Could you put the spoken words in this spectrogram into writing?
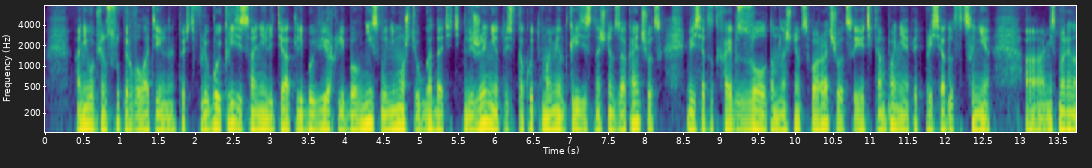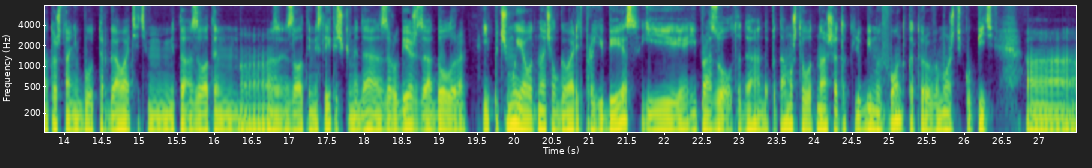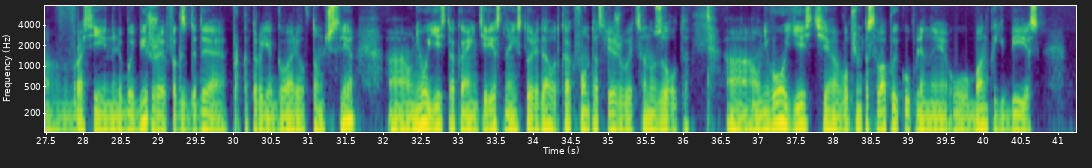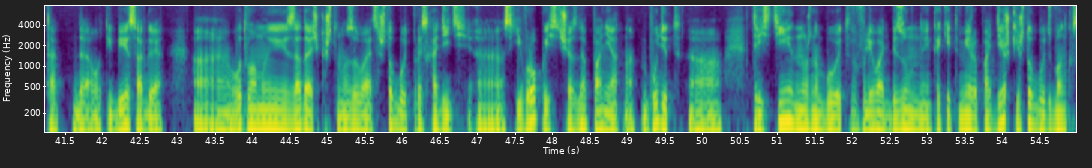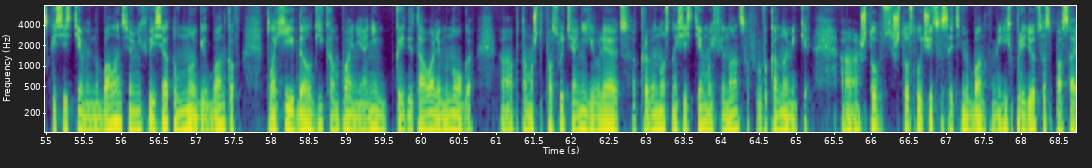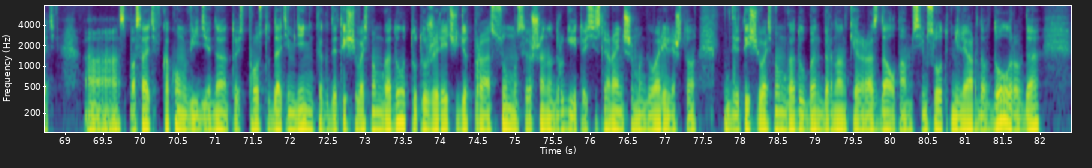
они, в общем, супер волатильны. То есть в любой кризис они летят либо вверх, либо вниз. Вы не можете угадать эти движения. То есть в какой-то момент кризис начнет заканчиваться, весь этот хайп с золотом начнет сворачиваться, и эти компании опять присядут в цене. А, несмотря на то, что они будут торговать этим мета- золотым, э, золотыми слиточками да, за рубеж, за доллары. И почему я вот начал говорить про UBS и, и про золото, да? Да потому что вот наш этот любимый фонд, который вы можете купить а, в России на любой бирже, FXGD, про который я говорил в том числе, а, у него есть такая интересная история, да, вот как фонд отслеживает цену золота. А, а у него есть, в общем-то, свопы, купленные у банка UBS. Так, да, вот UBS AG. А, вот вам и задачка, что называется. Что будет происходить э, с Европой сейчас, да, понятно. Будет а, трясти, нужно будет вливать безумные какие-то меры поддержки. Что будет с банковской системой? На балансе у них висят у многих банков плохие долги компании. Они кредитовали много, а, потому что, по сути, они являются кровеносной системой финансов в экономике. Что, что случится с этими банками? Их придется спасать. Спасать в каком виде? Да? То есть просто дать им денег, как в 2008 2008 году тут уже речь идет про суммы совершенно другие. То есть если раньше мы говорили, что в 2008 году Бен Бернанке раздал там 700 миллиардов долларов, да,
